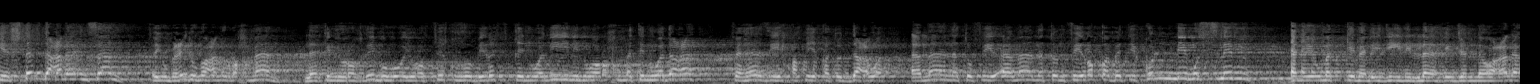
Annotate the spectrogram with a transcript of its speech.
يشتد على إنسان فيبعده عن الرحمن لكن يرغبه ويرفقه برفق ولين ورحمة ودعة. فهذه حقيقة الدعوة أمانة في أمانة في رقبة كل مسلم أن يمكن لدين الله جل وعلا.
